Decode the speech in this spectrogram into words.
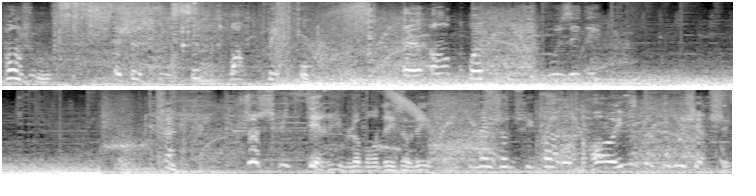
Bonjour, je suis C3PO. Euh, en quoi puis-je vous aider? Je suis terriblement désolé, mais je ne suis pas le droïde que vous cherchez.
